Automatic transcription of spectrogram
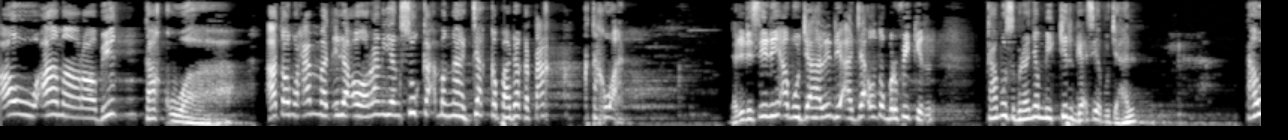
Au amara bit taqwa. Atau Muhammad adalah orang yang suka mengajak kepada ketak ketakwaan. Jadi di sini Abu Jahal ini diajak untuk berpikir. Kamu sebenarnya mikir gak sih Abu Jahal? Tahu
